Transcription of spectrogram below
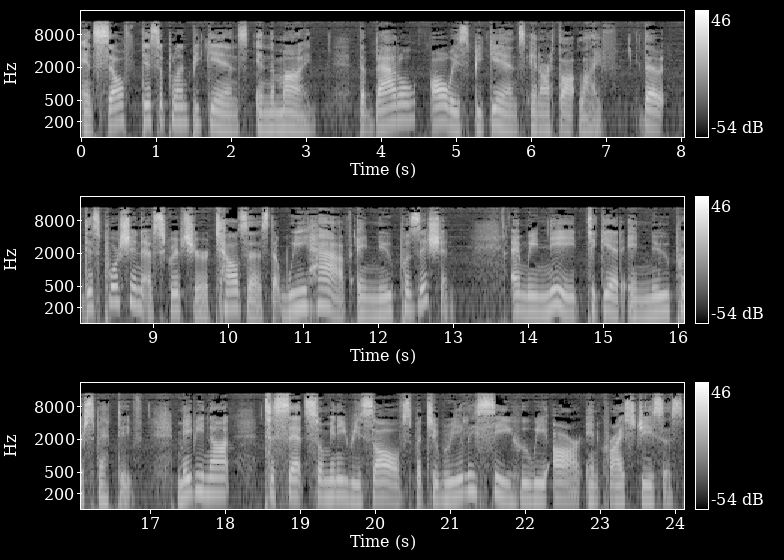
and self discipline begins in the mind. The battle always begins in our thought life. The this portion of scripture tells us that we have a new position and we need to get a new perspective. Maybe not to set so many resolves, but to really see who we are in Christ Jesus.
